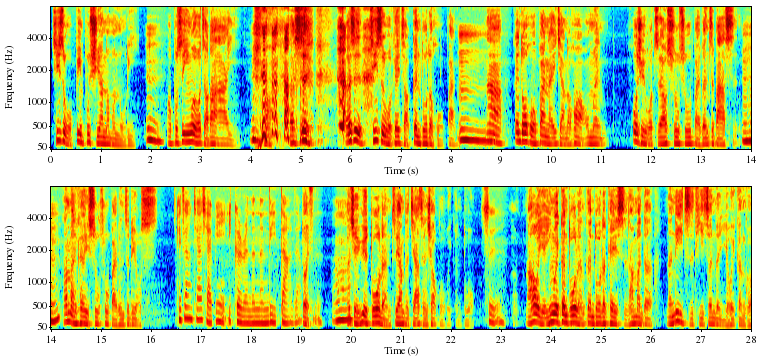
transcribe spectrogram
其实我并不需要那么努力，嗯，哦，不是因为我找到阿姨，哦、而是。而是，其实我可以找更多的伙伴。嗯，那更多伙伴来讲的话，我们或许我只要输出百分之八十，嗯哼，他们可以输出百分之六十。哎，这样加起来比你一个人的能力大，这样子。对，嗯，而且越多人，这样的加成效果会更多。是，然后也因为更多人、更多的 case，他们的能力值提升的也会更快。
